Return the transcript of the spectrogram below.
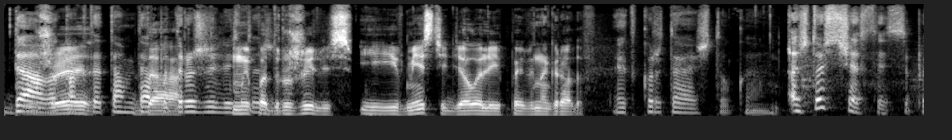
Да, вы Уже, как-то там, да, да, подружились мы тоже. подружились и вместе делали ИП Виноградов. Это крутая штука. А что сейчас с СЦП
